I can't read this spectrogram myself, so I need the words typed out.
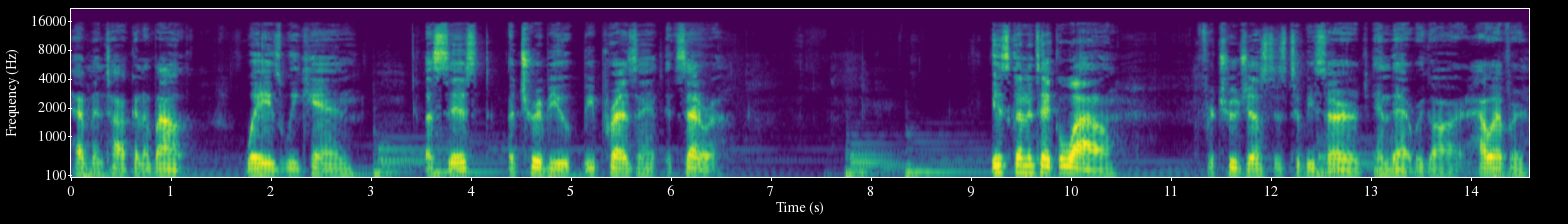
have been talking about ways we can assist attribute, be present, etc. It's going to take a while for true justice to be served in that regard. However,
